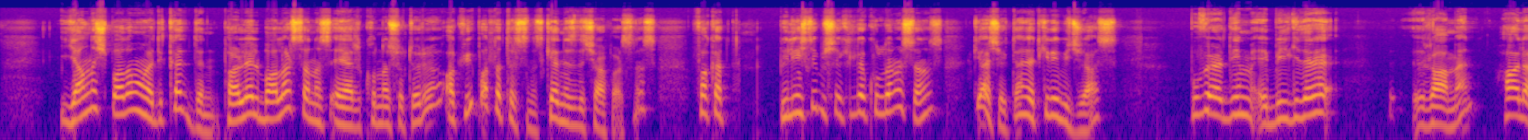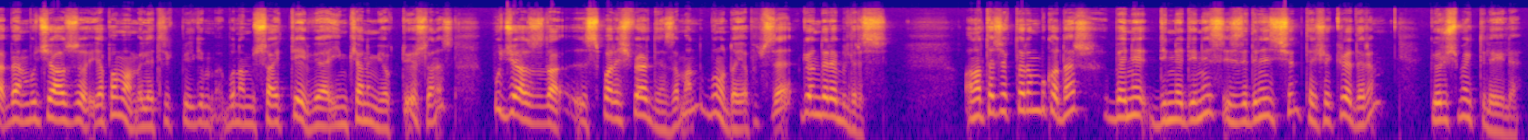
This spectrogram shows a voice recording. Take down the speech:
Yanlış bağlamamaya dikkat edin. Paralel bağlarsanız eğer kondansatörü aküyü patlatırsınız. Kendinizi de çarparsınız. Fakat bilinçli bir şekilde kullanırsanız gerçekten etkili bir cihaz. Bu verdiğim bilgilere rağmen hala ben bu cihazı yapamam, elektrik bilgim buna müsait değil veya imkanım yok diyorsanız bu cihazı da sipariş verdiğiniz zaman bunu da yapıp size gönderebiliriz. Anlatacaklarım bu kadar. Beni dinlediğiniz, izlediğiniz için teşekkür ederim. Görüşmek dileğiyle.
